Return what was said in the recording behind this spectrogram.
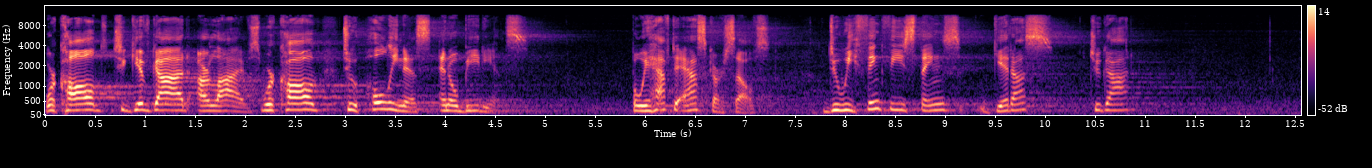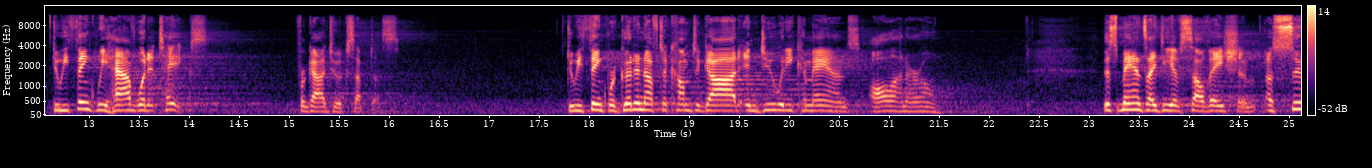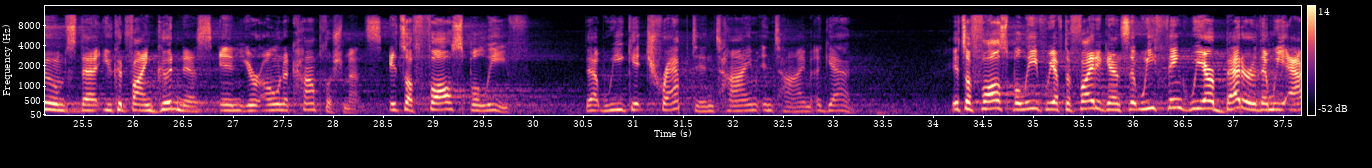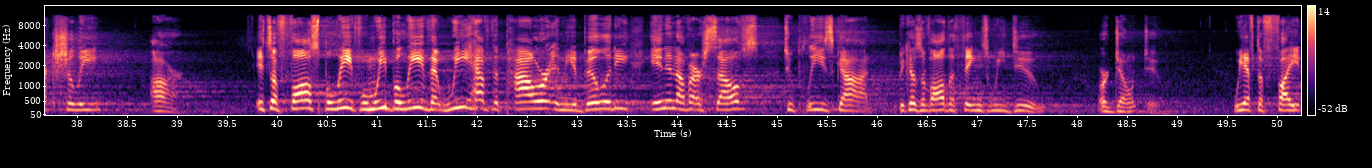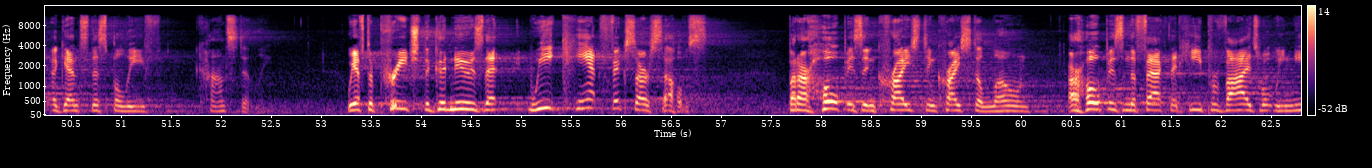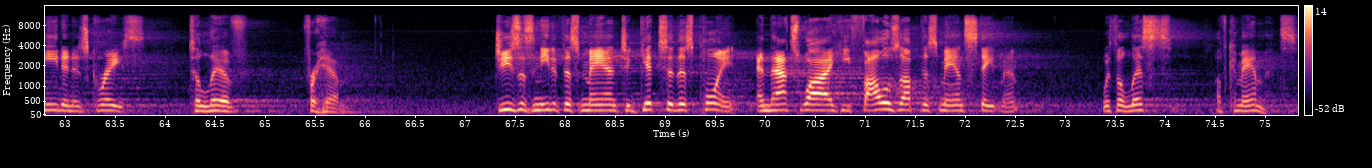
We're called to give God our lives, we're called to holiness and obedience. But we have to ask ourselves Do we think these things get us to God? Do we think we have what it takes for God to accept us? Do we think we're good enough to come to God and do what He commands all on our own? This man's idea of salvation assumes that you could find goodness in your own accomplishments. It's a false belief that we get trapped in time and time again. It's a false belief we have to fight against that we think we are better than we actually are. It's a false belief when we believe that we have the power and the ability in and of ourselves to please God because of all the things we do or don't do. We have to fight against this belief constantly. We have to preach the good news that we can't fix ourselves, but our hope is in Christ and Christ alone. Our hope is in the fact that He provides what we need in His grace to live for Him. Jesus needed this man to get to this point, and that's why He follows up this man's statement with a list of commandments.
